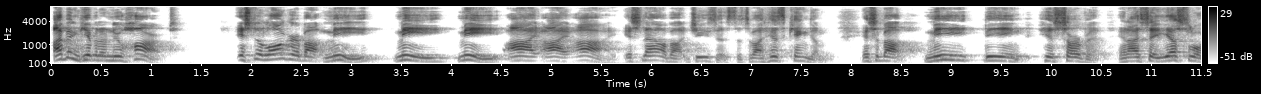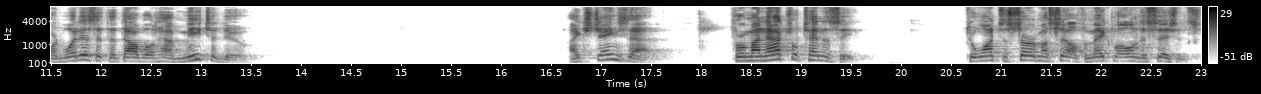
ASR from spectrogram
I've been given a new heart. It's no longer about me, me, me, I, I, I. It's now about Jesus. It's about his kingdom. It's about me being his servant. And I say, Yes, Lord, what is it that thou wilt have me to do? I exchange that for my natural tendency to want to serve myself and make my own decisions.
